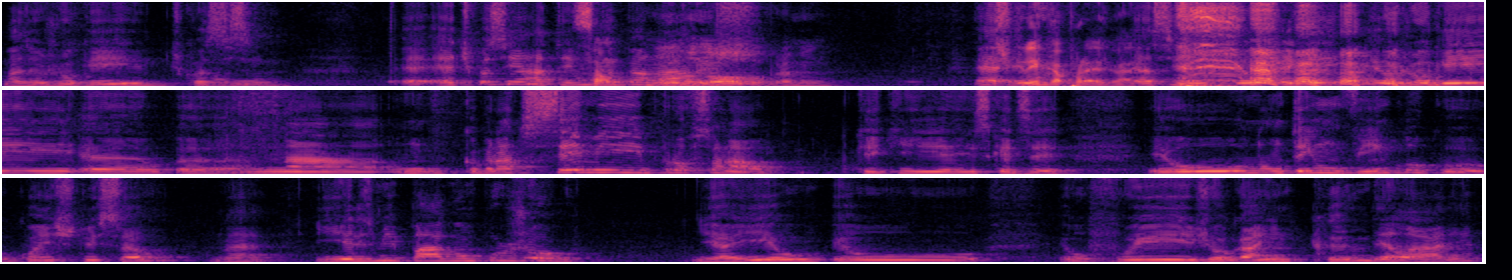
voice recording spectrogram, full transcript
Mas eu joguei, tipo assim. É, é tipo assim, ah, tem um São campeonato. Novo, novo pra mim. É, Explica eu, pra ele, vai. é Assim, eu cheguei, eu joguei é, ah, na um campeonato semi-profissional. O que, que isso quer dizer? Eu não tenho um vínculo co- com a instituição, né? E eles me pagam por jogo. E aí eu, eu, eu fui jogar em Candelária.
